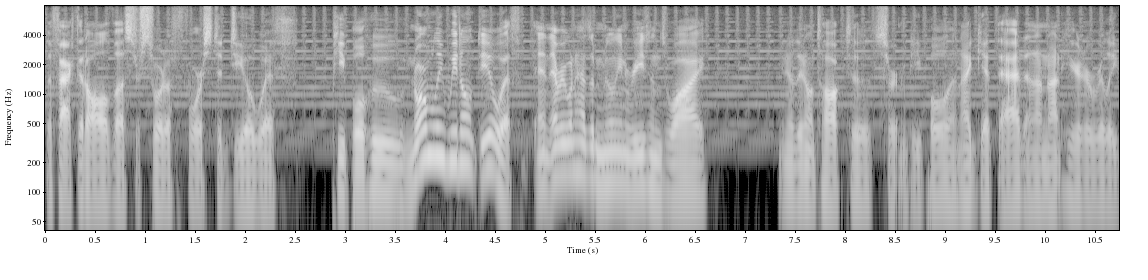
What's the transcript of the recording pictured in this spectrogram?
the fact that all of us are sort of forced to deal with people who normally we don't deal with, and everyone has a million reasons why you know, they don't talk to certain people, and I get that, and I'm not here to really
